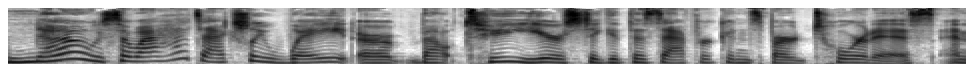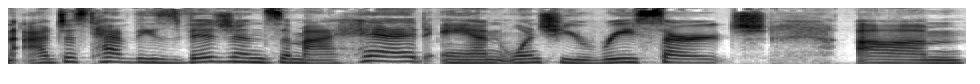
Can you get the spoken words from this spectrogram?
No, so I had to actually wait uh, about two years to get this African spurred tortoise, and I just have these visions in my head. And once you research, um,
